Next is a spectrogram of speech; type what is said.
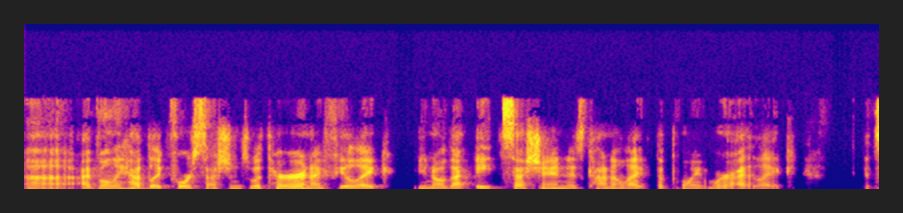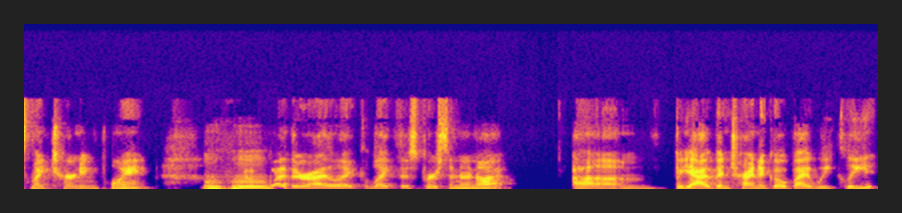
uh, I've only had like four sessions with her, and I feel like you know that eight session is kind of like the point where I like it's my turning point mm-hmm. whether I like like this person or not. Um, but yeah, I've been trying to go bi-weekly,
